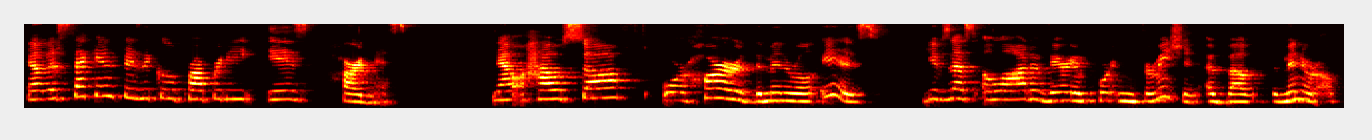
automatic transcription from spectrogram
Now, the second physical property is hardness. Now, how soft or hard the mineral is gives us a lot of very important information about the mineral.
